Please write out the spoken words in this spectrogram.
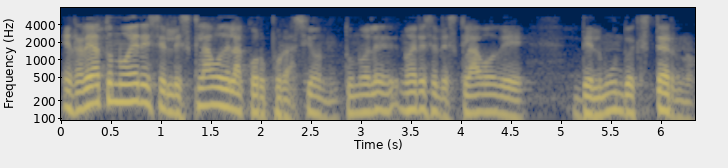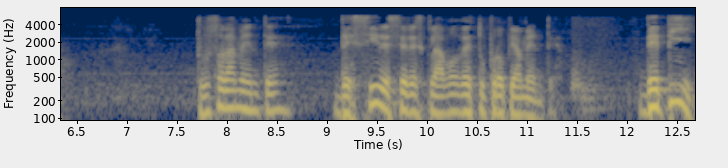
En realidad tú no eres el esclavo de la corporación. Tú no eres, no eres el esclavo de, del mundo externo. Tú solamente decides ser esclavo de tu propia mente. De ti.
